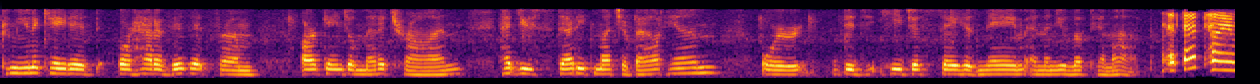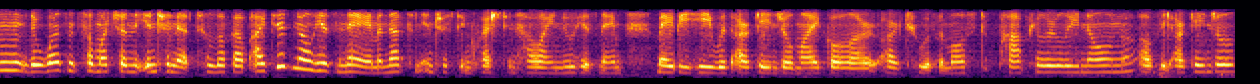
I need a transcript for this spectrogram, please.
communicated or had a visit from Archangel Metatron, had you studied much about him, or did he just say his name and then you looked him up? At that time, there wasn't so much on the internet to look up. I did know his name, and that's an interesting question how I knew his name. Maybe he, with Archangel Michael, are, are two of the most popularly known of the archangels.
